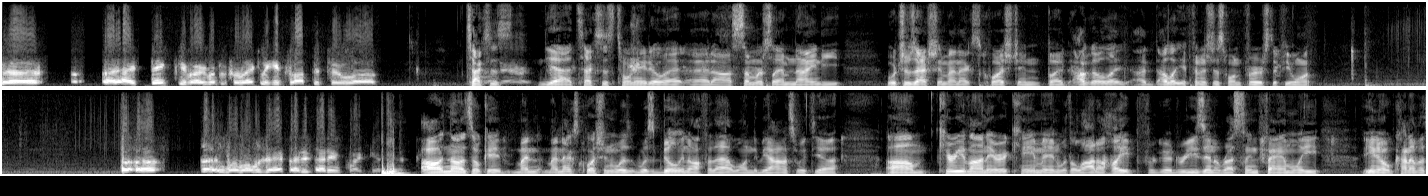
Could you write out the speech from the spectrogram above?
uh, I, I think, if I remember correctly, he dropped it to. Uh, Texas, yeah, Texas Tornado at at uh, SummerSlam '90, which was actually my next question. But I'll go let I'll let you finish this one first if you want. Uh, uh, what was that? I didn't, I didn't quite get that. Oh no, it's okay. My my next question was was building off of that one. To be honest with you, um, Kerry Von Erich came in with a lot of hype for good reason. A wrestling family, you know, kind of a,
